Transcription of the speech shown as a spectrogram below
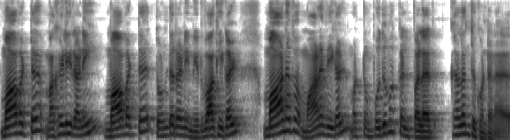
மாவட்ட மகளிர் அணி மாவட்ட தொண்டரணி நிர்வாகிகள் மாணவ மாணவிகள் மற்றும் பொதுமக்கள் பலர் கலந்து கொண்டனர்.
